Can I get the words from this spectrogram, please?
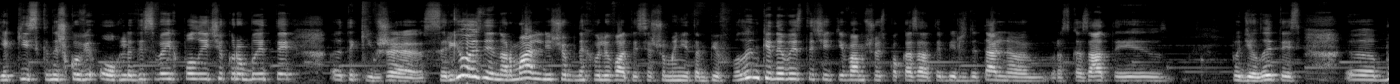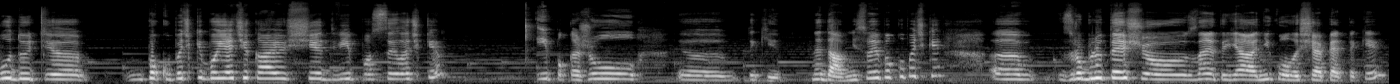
якісь книжкові огляди своїх поличок робити, е, такі вже серйозні, нормальні, щоб не хвилюватися, що мені там півхвилинки не вистачить і вам щось показати більш детально, розказати, поділитись. Е, Будуть е, покупочки, бо я чекаю ще дві посилочки. І покажу такі недавні свої покупочки. Зроблю те, що, знаєте, я ніколи ще опять-таки,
